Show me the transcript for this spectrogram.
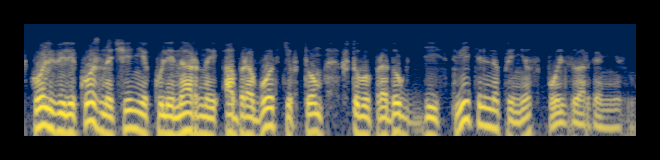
сколь велико значение кулинарной обработки в том, чтобы продукт действительно принес пользу организму.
